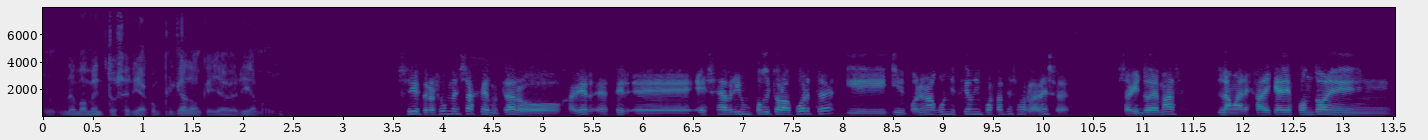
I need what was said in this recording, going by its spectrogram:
de momento sería complicado, aunque ya veríamos. ¿no? Sí, pero es un mensaje muy claro, Javier. Es decir, eh, es abrir un poquito la puerta y, poner una condición importante sobre la mesa, sabiendo además la marejada que hay de fondo en,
